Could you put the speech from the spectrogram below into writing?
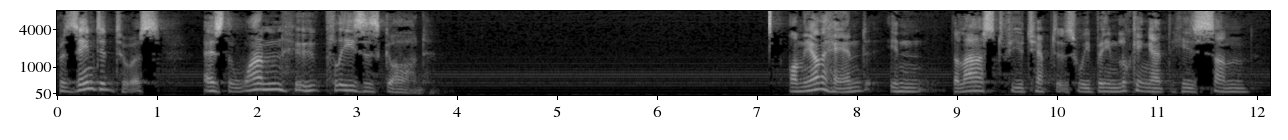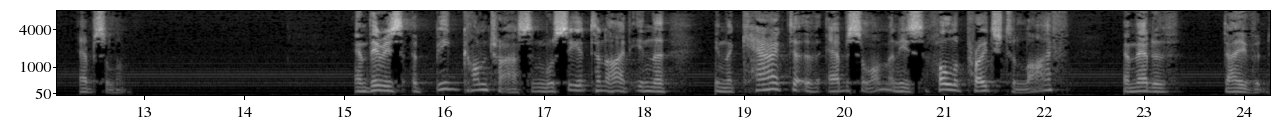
presented to us as the one who pleases God. On the other hand, in the last few chapters, we've been looking at his son Absalom. And there is a big contrast, and we'll see it tonight, in the, in the character of Absalom and his whole approach to life and that of David.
